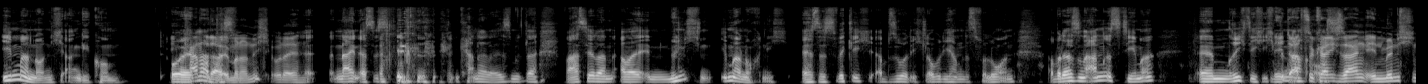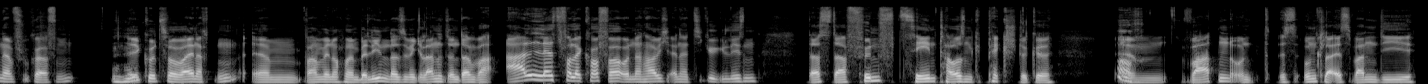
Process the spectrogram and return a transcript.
immer noch nicht angekommen. In Oder- Kanada das- immer noch nicht? Oder Äh, nein, es ist in Kanada ist mit war es ja dann, aber in München immer noch nicht. Es ist wirklich absurd. Ich glaube, die haben das verloren. Aber das ist ein anderes Thema. Ähm, richtig, ich nee, bin dazu kann Ost- ich sagen, in München am Flughafen, Mhm. äh, kurz vor Weihnachten, ähm, waren wir noch mal in Berlin und da sind wir gelandet und dann war alles voller Koffer und dann habe ich einen Artikel gelesen, dass da 15.000 Gepäckstücke Ach. ähm, warten und es unklar ist, wann die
